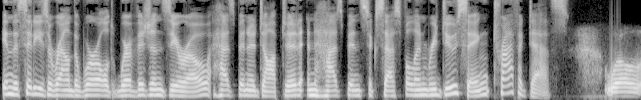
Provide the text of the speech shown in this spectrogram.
in the cities around the world where Vision Zero has been adopted and has been successful in reducing traffic deaths? Well,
